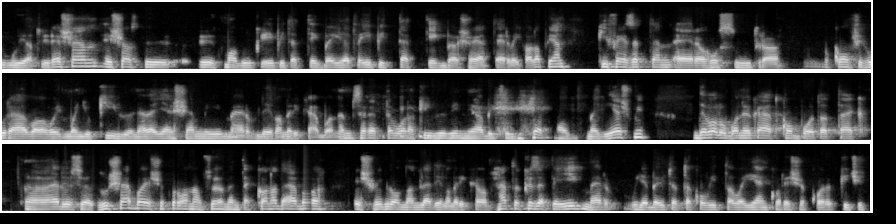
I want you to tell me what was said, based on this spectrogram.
újat üresen, és azt ő, ők maguk építették be, illetve építették be a saját terveik alapján, kifejezetten erre a hosszú útra konfigurálva, hogy mondjuk kívül ne legyen semmi, mert Dél-Amerikában nem szerette volna kívül vinni a bicikliket, meg, meg ilyesmit, de valóban ők átkompoltatták először az USA-ba, és akkor onnan fölmentek Kanadába, és végül onnan le Dél-Amerika. Hát a közepéig, mert ugye beütött a Covid tavaly ilyenkor, és akkor kicsit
